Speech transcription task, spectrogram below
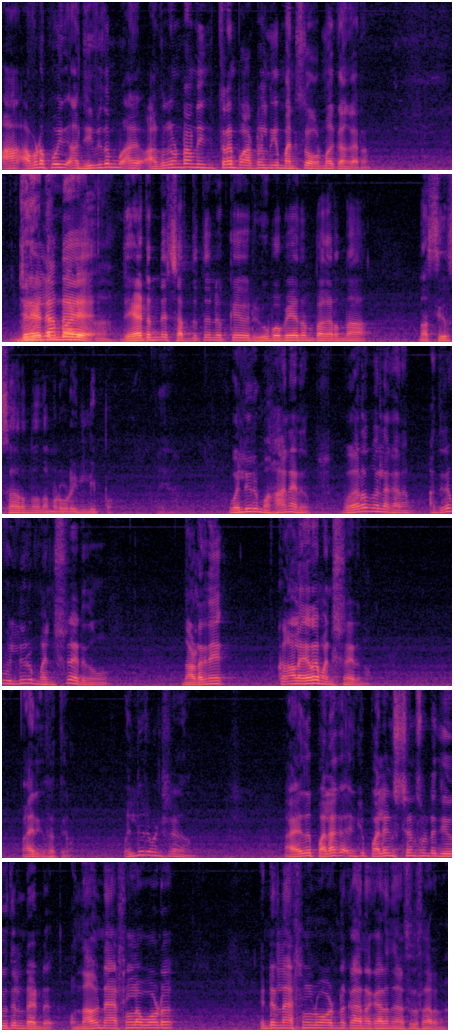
അവിടെ പോയി ആ ജീവിതം അതുകൊണ്ടാണ് ഇത്രയും പാട്ടുകൾ എനിക്ക് മനസ്സിൽ ഓർമ്മ വെക്കാൻ കാരണം. ജേട്ടന്റെ. ജേട്ടന്റെ ശബ്ദത്തിനൊക്കെ രൂപഭേദം പകർന്ന നസീർ സാറൊന്നും നമ്മുടെ കൂടെ ഇല്ല ഇപ്പം. വലിയൊരു മഹാനായിരുന്നു. വേറെ ഒന്നുമല്ല കാരണം അതിലും വലിയൊരു മനുഷ്യനായിരുന്നു. നടനേക്കാളേറെ മനുഷ്യനായിരുന്നു. ആയിരിക്കും സത്യം. വലിയൊരു മനുഷ്യനായിരുന്നു. അതായത് പല എനിക്ക് പല ഇൻസ്റ്റൻസ് ഉണ്ട് ജീവിതത്തിൽ ഉണ്ടായിട്ടുണ്ട് ഒന്നാമത് നാഷണൽ അവാർഡ് എന്റെ നാഷണൽ അവാർഡിന് കാരണക്കാരൻ നസീർ സാറാണ്.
